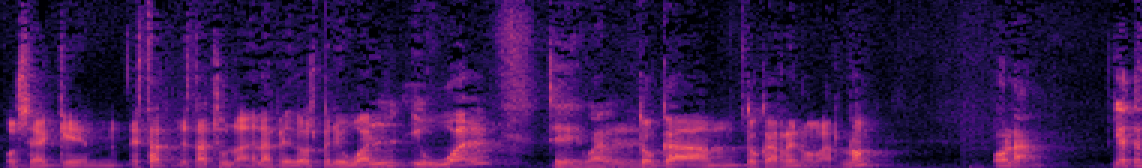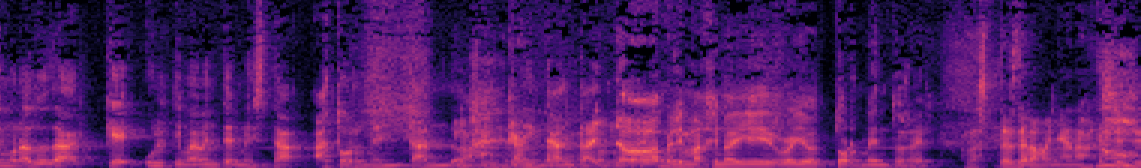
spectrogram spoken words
O sea que mm, está, está chula ¿eh? la P2, pero igual, igual Sí, igual. toca, toca renovar, ¿no? Hola, yo tengo una duda que últimamente me está atormentando. Nos Me encanta que encanta. no, me lo imagino ahí rollo tormento, ¿sabes? A las 3 de la mañana. Sí, ¡No! sí,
